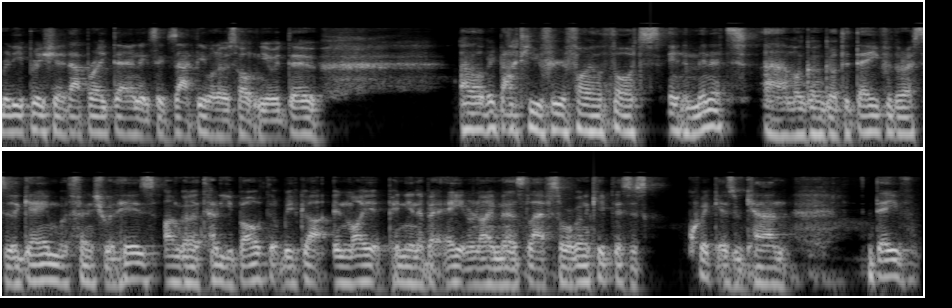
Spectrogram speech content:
really appreciate that breakdown. It's exactly what I was hoping you would do. And I'll be back to you for your final thoughts in a minute. Um, I'm going to go to Dave for the rest of the game. We'll finish with his. I'm going to tell you both that we've got, in my opinion, about eight or nine minutes left. So we're going to keep this as quick as we can. Dave,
